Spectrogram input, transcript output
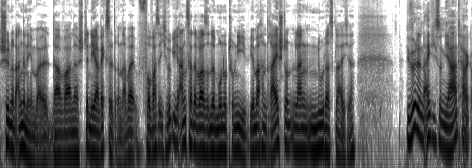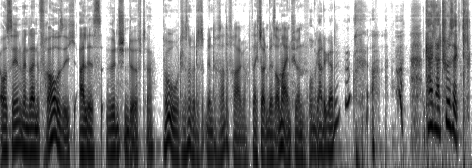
schön und angenehm, weil da war ein ständiger Wechsel drin. Aber vor was ich wirklich Angst hatte, war so eine Monotonie. Wir machen drei Stunden lang nur das Gleiche. Wie würde denn eigentlich so ein Jahrtag aussehen, wenn deine Frau sich alles wünschen dürfte? Oh, das ist eine interessante Frage. Vielleicht sollten wir das auch mal einführen. Oh, gerade, gerade. Kein Natursekt.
